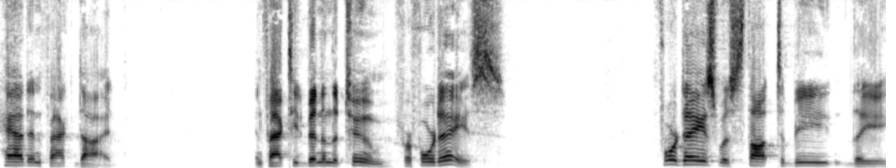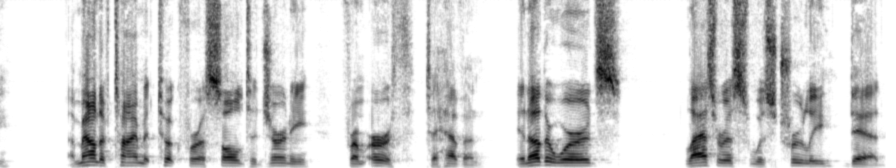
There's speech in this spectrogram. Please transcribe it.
had in fact died. In fact, he'd been in the tomb for four days. Four days was thought to be the amount of time it took for a soul to journey from earth to heaven. In other words, Lazarus was truly dead.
